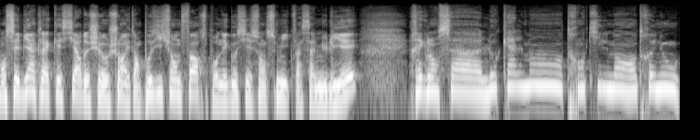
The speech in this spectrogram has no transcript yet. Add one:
On sait bien que la caissière de chez Auchan est en position de force pour négocier son SMIC face à Mullier. Réglons ça localement, tranquillement, entre nous.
